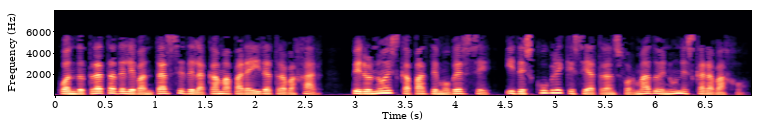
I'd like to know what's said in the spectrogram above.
cuando trata de levantarse de la cama para ir a trabajar, pero no es capaz de moverse, y descubre que se ha transformado en un escarabajo.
